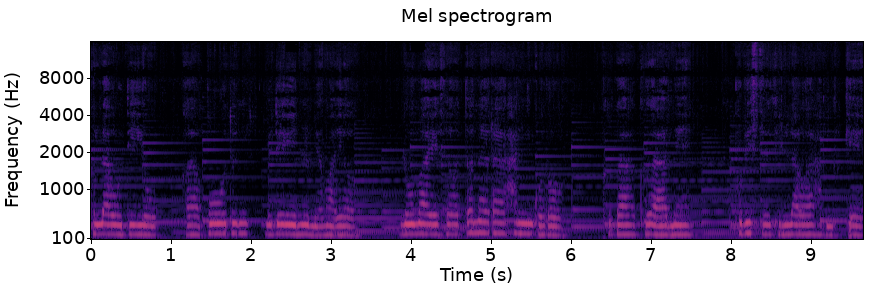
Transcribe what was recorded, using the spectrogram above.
글라우디오가 모든 유대인을 명하여 로마에서 떠나라 한 고로 그가 그 안에 브리스 길라와 함께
